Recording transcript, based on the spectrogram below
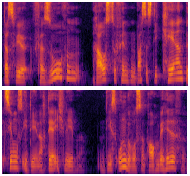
dass wir versuchen herauszufinden, was ist die Kernbeziehungsidee, nach der ich lebe. Und die ist unbewusst, da brauchen wir Hilfe,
